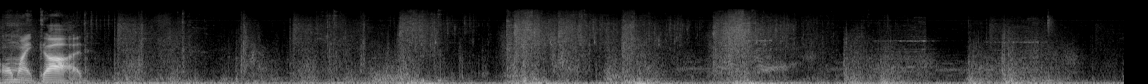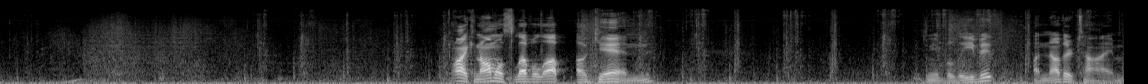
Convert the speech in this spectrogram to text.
Oh my god. Oh, I can almost level up again. Can you believe it? Another time.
